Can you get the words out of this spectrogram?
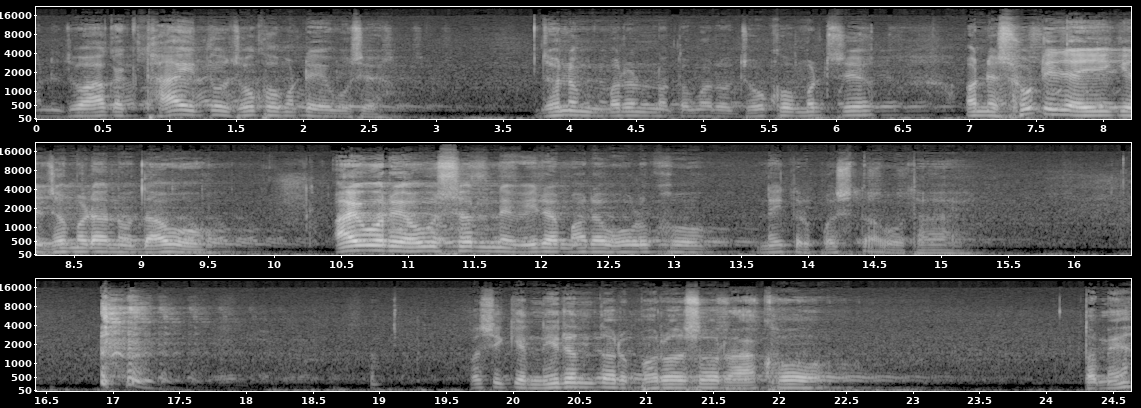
અને જો આ કંઈક થાય તો જોખો મટે એવું છે. જન્મ મરણનો તમારો જોખો મટશે અને છૂટી જાય એ કે જમડાનો દાવો. આવ્યો રે અવસરને વીરા મારા ઓળખો, નહીતર પસ્તાવો થાય. પછી કે નિરંતર ભરોસો રાખો. તમે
